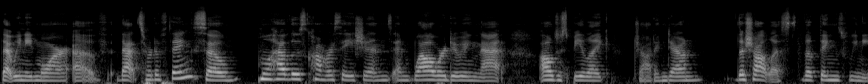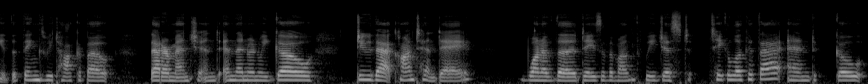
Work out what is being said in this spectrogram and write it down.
that we need more of? That sort of thing. So we'll have those conversations, and while we're doing that, I'll just be like jotting down the shot list, the things we need, the things we talk about that are mentioned, and then when we go do that content day, one of the days of the month, we just take a look at that and go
